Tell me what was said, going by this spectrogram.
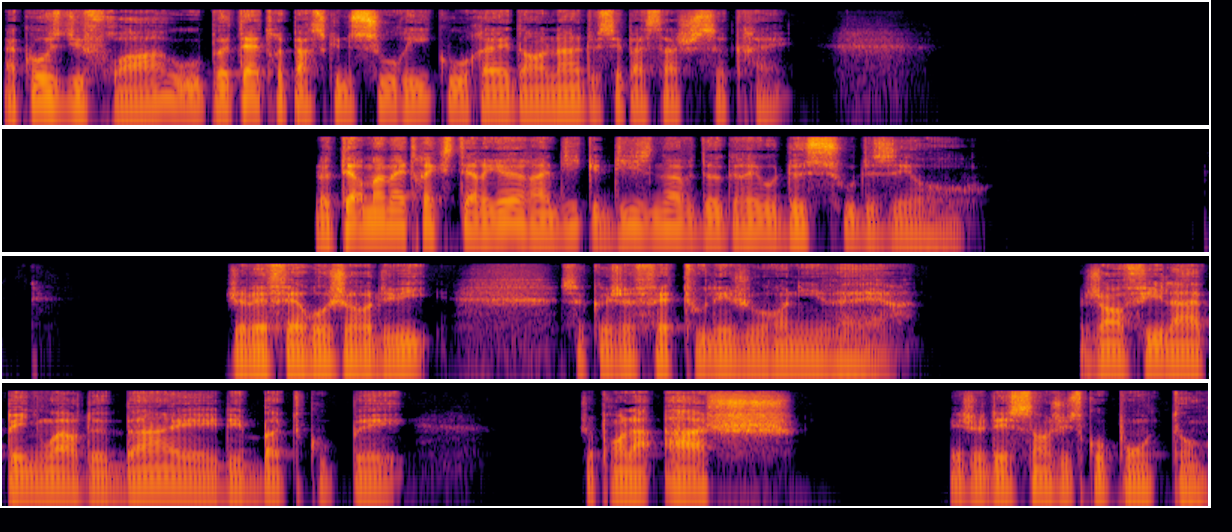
À cause du froid, ou peut-être parce qu'une souris courait dans l'un de ces passages secrets. Le thermomètre extérieur indique dix-neuf degrés au-dessous de zéro. Je vais faire aujourd'hui ce que je fais tous les jours en hiver. J'enfile un peignoir de bain et des bottes coupées. Je prends la hache et je descends jusqu'au ponton.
